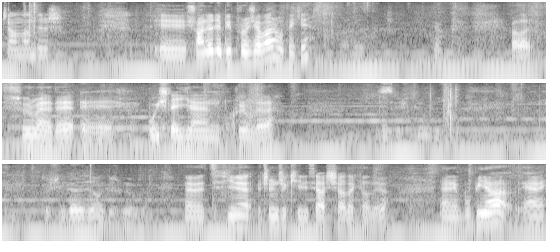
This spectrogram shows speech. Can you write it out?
canlandırır. Ee, şu an öyle bir proje var mı peki? Yok. Valla Sürmene'de e, bu işle ilgilenen kurumlara Biz İleride ama gözükmüyor burada. evet yine üçüncü kilise aşağıda kalıyor. Yani bu bina yani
